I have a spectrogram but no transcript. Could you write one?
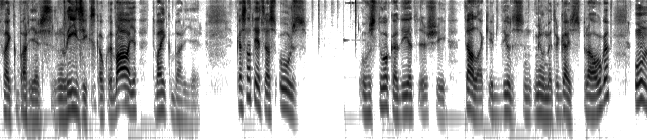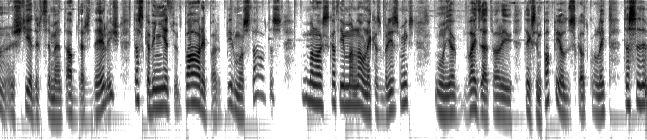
tvaika barjeras, līdzīgs kaut kāda vāja tvaika barjera. Kas attiecas uz, uz to, kad iet šī tālāk ir 20 mm gaisa sprauga un šķiedra cementa apdars dēlīši, tas, ka viņi iet pāri par pirmo stāvu, tas manā skatījumā nav nekas briesmīgs. Un, ja vajadzētu arī teiksim, papildus kaut ko likt, tas uh,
